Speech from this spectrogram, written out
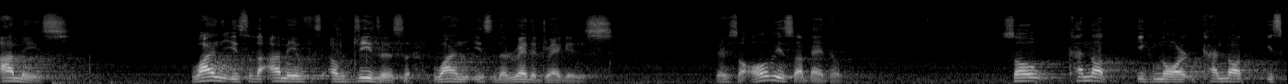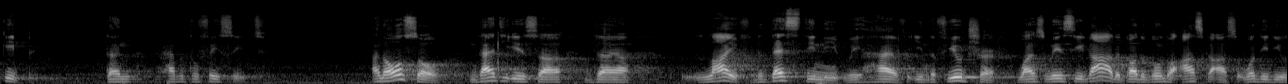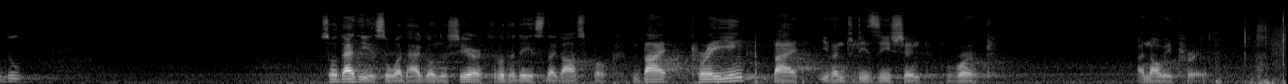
armies one is the army of, of Jesus, one is the red dragons. There's always a battle. So cannot ignore, cannot escape, then have to face it. And also, that is uh, the life, the destiny we have in the future. Once we see God, God is going to ask us, What did you do? So that is what I'm going to share through today's the gospel by praying, by evangelization work. And now we pray.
